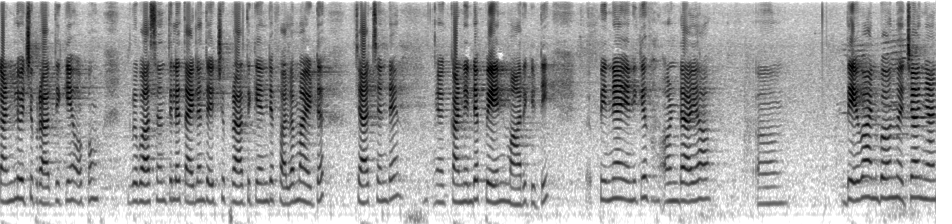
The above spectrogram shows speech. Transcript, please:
കണ്ണിൽ വെച്ച് പ്രാർത്ഥിക്കുകയും ഒപ്പം കൃപാസനത്തിലെ തൈലം തേച്ച് പ്രാർത്ഥിക്കുന്നതിന്റെ ഫലമായിട്ട് ചാച്ചന്റെ കണ്ണിന്റെ പെയിൻ മാറിക്കിട്ടി പിന്നെ എനിക്ക് ഉണ്ടായ ദൈവാനുഭവം എന്ന് വെച്ചാൽ ഞാൻ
